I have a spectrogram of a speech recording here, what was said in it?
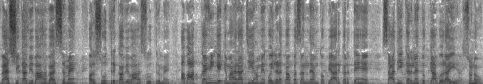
वैश्य का विवाह वैश्य में और शूद्र का विवाह शूद्र में। अब आप कहेंगे कि महाराज जी, हमें कोई लड़का पसंद है, हम तो प्यार करते हैं, शादी कर लें तो क्या बुराई है? सुनो,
